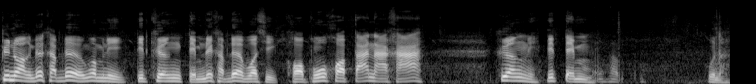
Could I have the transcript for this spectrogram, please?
พี่น้องเด้อครับเด้องวดมันนี่ติดเครื่องเต็มเด้อครับเด้อบ่สิขอบหูขอบตาหนาขาเครื่องนี่ติดเต็มนะครับคุณนะ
